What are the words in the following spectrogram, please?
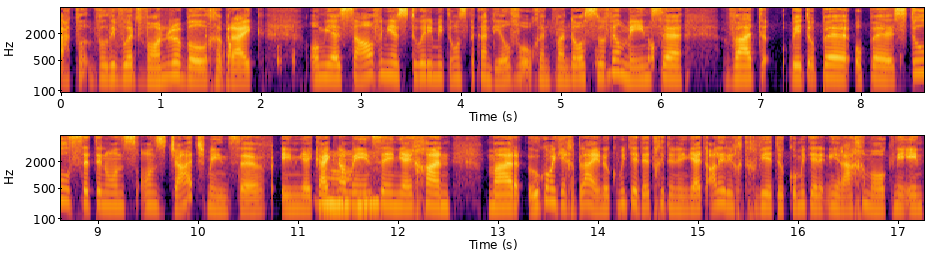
ek wil, wil die woord vulnerable gebruik om jouself en jou storie met ons te kan deel vanoggend want daar's soveel mense wat weet op 'n op 'n stoel sit en ons ons judge mense en jy kyk mm. na mhm. mense en jy gaan maar hoekom het jy gebly en hoekom het jy dit gedoen en jy het al hierdie goed geweet hoekom het jy dit nie reggemaak nie en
